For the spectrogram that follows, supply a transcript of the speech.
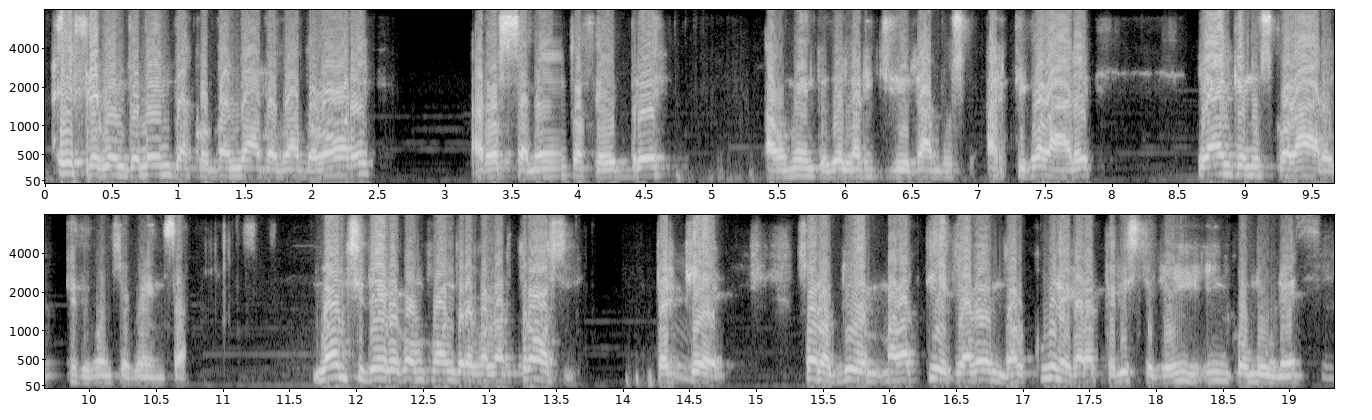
È frequentemente accompagnata da dolore, arrossamento, febbre, aumento della rigidità mus- articolare e anche muscolare di conseguenza. Non si deve confondere con l'artrosi perché sono due malattie che avendo alcune caratteristiche in, in comune sì.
